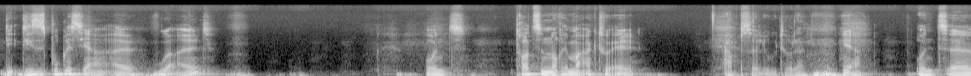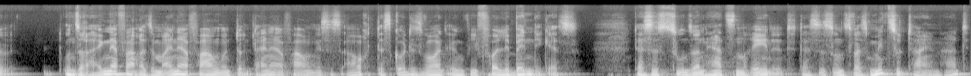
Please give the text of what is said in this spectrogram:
Die, dieses Buch ist ja äh, uralt und trotzdem noch immer aktuell. Absolut, oder? Ja. Und äh, unsere eigene Erfahrung, also meine Erfahrung und, deine Erfahrung ist es auch, dass Gottes Wort irgendwie voll lebendig ist. Dass es zu unseren Herzen redet, dass es uns was mitzuteilen hat.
